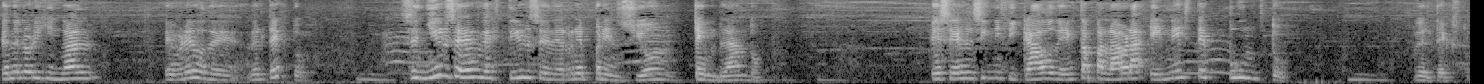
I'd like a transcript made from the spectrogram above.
en el original hebreo del texto. Ceñirse es vestirse de reprensión, temblando. Ese es el significado de esta palabra en este punto del texto.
